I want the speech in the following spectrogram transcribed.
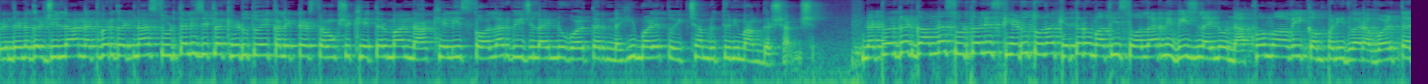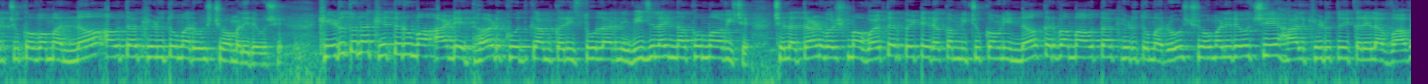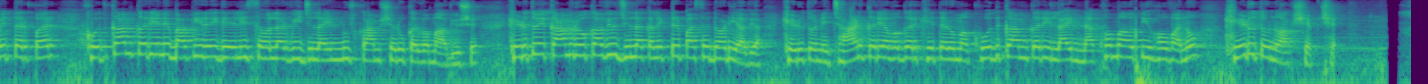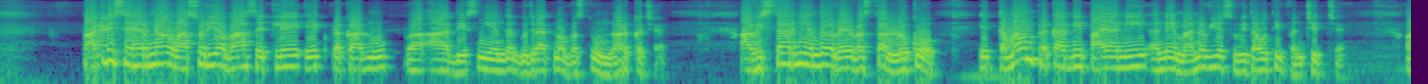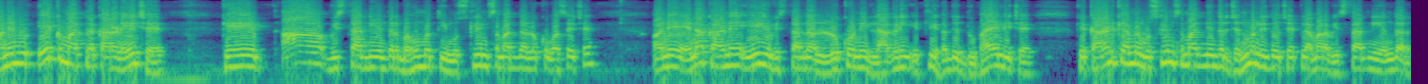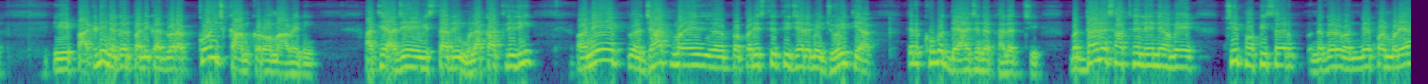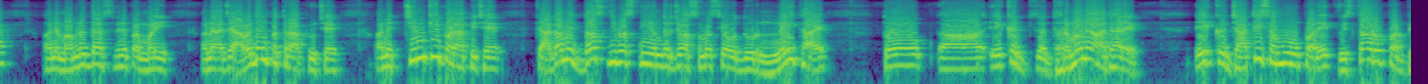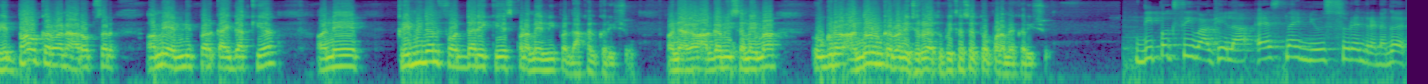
સુરેન્દ્રનગર જિલ્લા નટવરગઢના સુડતાલીસ જેટલા ખેડૂતોએ કલેક્ટર સમક્ષ ખેતરમાં નાખેલી સોલર વીજ લાઇનનું વળતર નહીં મળે તો ઈચ્છા મૃત્યુની માંગ દર્શાવી છે. નટવરગઢ ગામના સુડતાલીસ ખેડૂતોના ખેતરોમાંથી સોલારની વીજ લાઈનો નાખવામાં આવી. કંપની દ્વારા વળતર ચૂકવવામાં ન આવતા ખેડૂતોમાં રોષ જોવા મળી રહ્યો છે. ખેડૂતોના ખેતરોમાં આડે ખોદકામ કરી સોલારની વીજ લાઈન નાખવામાં આવી છે. છેલ્લા ત્રણ વર્ષમાં વળતર પેટે રકમની ચૂકવણી ન કરવામાં આવતા ખેડૂતોમાં રોષ જોવા મળી રહ્યો છે. હાલ ખેડૂતોએ કરેલા વાવેતર પર ખોદકામ કરી અને બાકી રહી ગયેલી સોલાર વીજ લાઈનનું કામ શરૂ કરવામાં આવ્યું છે. ખેડૂતોએ કામ રોકાવ્યું. જિલ્લા કલેક્ટર પાસે દોડી આવ્યા. ખેડૂતોને જાણ કર્યા વગર ખેતરોમાં ખોદકામ કરી લાઇન નાખવામાં આવતી હોવાનો ખેડૂતોનો આક્ષેપ છે. પાટડી શહેરના વાસુરિયા વાસ એટલે એક પ્રકારનું આ દેશની અંદર ગુજરાતમાં વસ્તુ નર્ક છે. આ વિસ્તારની અંદર વ્યવસ્થા લોકો એ તમામ પ્રકારની પાયાની અને માનવીય સુવિધાઓથી વંચિત છે. અને એનું એકમાત્ર કારણ એ છે કે આ વિસ્તારની અંદર બહુમતી મુસ્લિમ સમાજના લોકો વસે છે. અને એના કારણે એ વિસ્તારના લોકોની લાગણી એટલી હદે દુભાયેલી છે કે કારણ કે અમે મુસ્લિમ સમાજની અંદર જન્મ લીધો છે એટલે અમારા વિસ્તારની અંદર એ પાટડી નગરપાલિકા દ્વારા કોઈ જ કામ કરવામાં આવે નહીં. આથી આજે એ વિસ્તારની મુલાકાત લીધી અને જાત પરિસ્થિતિ જ્યારે મેં જોઈ ત્યાં, ત્યારે ખૂબ જ દયાજનક હાલત છે. બધાને સાથે લઈને અમે ચીફ ઓફિસર, નગરને પણ મળ્યા અને મામલતદારશ્રીને પણ મળી અને આજે આવેદનપત્ર આપ્યું છે અને ચીમકી પણ આપી છે કે આગામી દસ દિવસની અંદર જો આ સમસ્યાઓ દૂર નહીં થાય, તો એક ધર્મના આધારે એક જાતિ સમૂહ ઉપર, એક વિસ્તાર ઉપર ભેદભાવ કરવાના આરોપસર અમે એમની પર કાયદાકીય અને ક્રિમિનલ ફોજદારી કેસ પણ અમે એમની પર દાખલ કરીશું. અને આગામી સમયમાં ઉગ્ર આંદોલન કરવાની જરૂરિયાત ઊભી થશે તો પણ અમે કરીશું. Deepaksinh Vaghela, S nine news Surendranagar.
